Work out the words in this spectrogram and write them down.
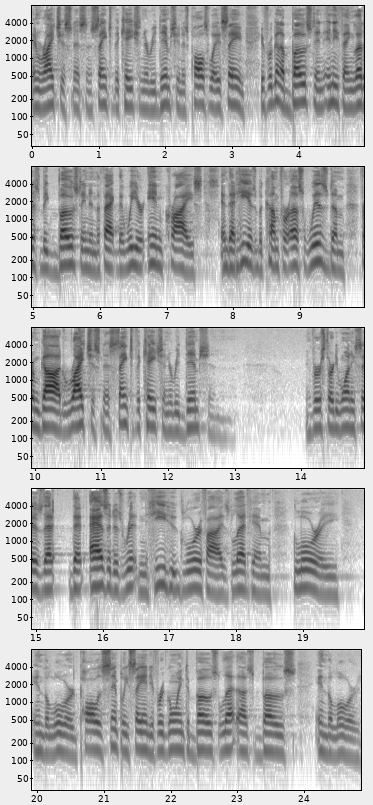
and righteousness and sanctification and redemption. Is Paul's way of saying, if we're going to boast in anything, let us be boasting in the fact that we are in Christ and that he has become for us wisdom from God, righteousness, sanctification, and redemption. In verse 31, he says that, that as it is written, he who glorifies, let him glory in the Lord. Paul is simply saying, if we're going to boast, let us boast in the Lord.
